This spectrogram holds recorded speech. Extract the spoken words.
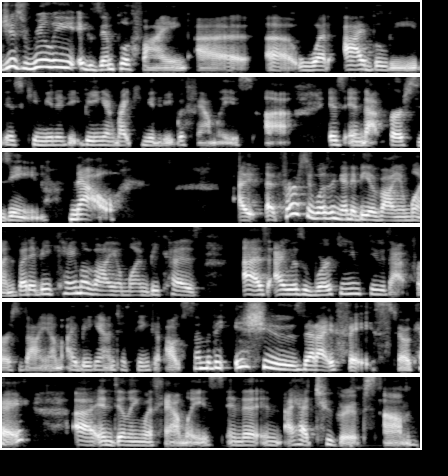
just really exemplifying uh, uh, what I believe is community, being in right community with families, uh, is in that first zine. Now, I, at first it wasn't going to be a volume one, but it became a volume one because as I was working through that first volume, I began to think about some of the issues that I faced. Okay, uh, in dealing with families. In the in I had two groups. Um,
